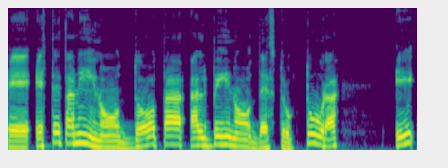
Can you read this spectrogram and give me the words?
Eh, este tanino dota al vino de estructura y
